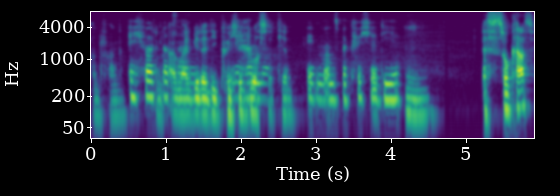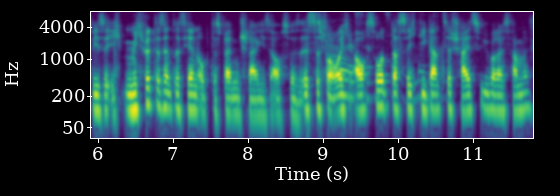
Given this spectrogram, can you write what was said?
anfangen. Ich wollte gerade einmal sagen, wieder die Küche wir durchsortieren. eben unsere Küche, die Mhm. Es ist so krass, wie sie. Ich, mich würde das interessieren, ob das bei den Schlagis auch so ist. Ist es bei euch auch so, dass sich die ganze Scheiße überall sammelt?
